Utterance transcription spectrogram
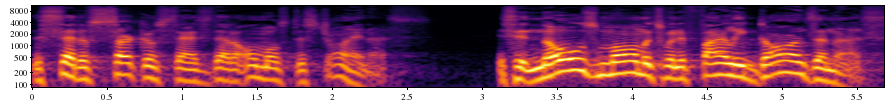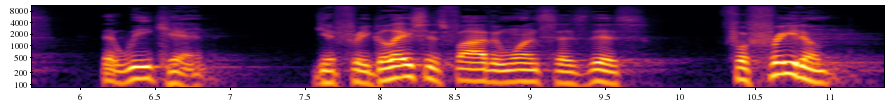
the set of circumstances that are almost destroying us. It's in those moments when it finally dawns on us that we can get free. Galatians 5 and 1 says this For freedom,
